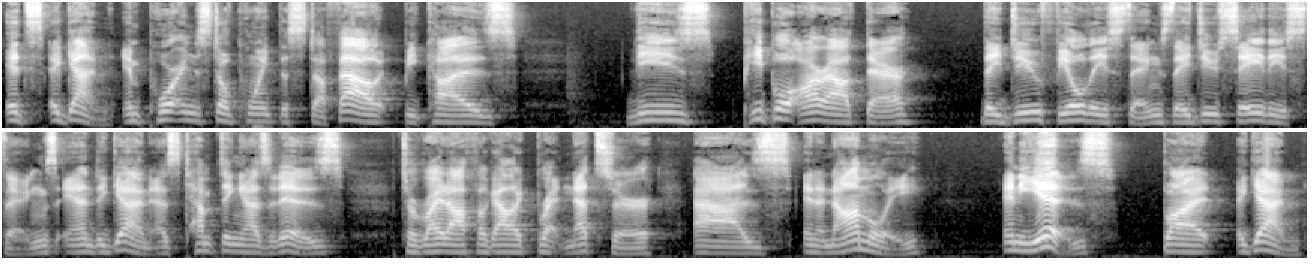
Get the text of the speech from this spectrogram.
it's, again, important to still point this stuff out because these people are out there they do feel these things, they do say these things. And again, as tempting as it is to write off a guy like Brett Netzer as an anomaly, and he is, but again,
